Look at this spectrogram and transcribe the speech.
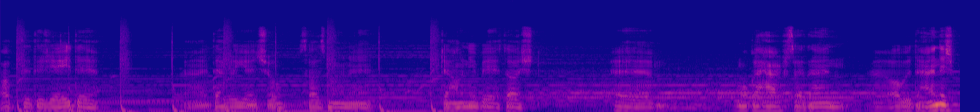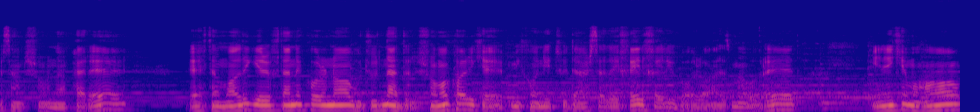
آپدیت جدید WHO سازمان جهانی بهداشت موقع حرف زدن آب دهنش به سمت نپره احتمال گرفتن کرونا وجود نداره. شما کاری که می‌کنید تو درصد خیلی خیلی بالا از موارد اینه که ماها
